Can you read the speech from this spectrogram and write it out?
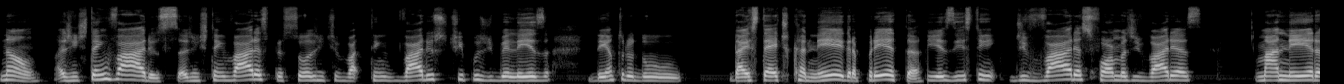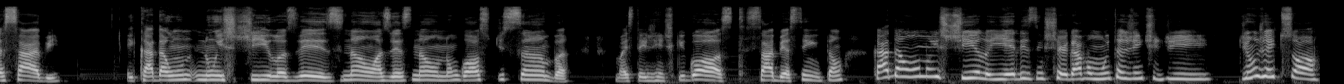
Não, a gente tem vários, a gente tem várias pessoas, a gente tem vários tipos de beleza dentro do, da estética negra, preta, e existem de várias formas, de várias maneiras, sabe? E cada um num estilo, às vezes, não, às vezes não, não gosto de samba, mas tem gente que gosta, sabe assim? Então, cada um no estilo, e eles enxergavam muita gente de, de um jeito só,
